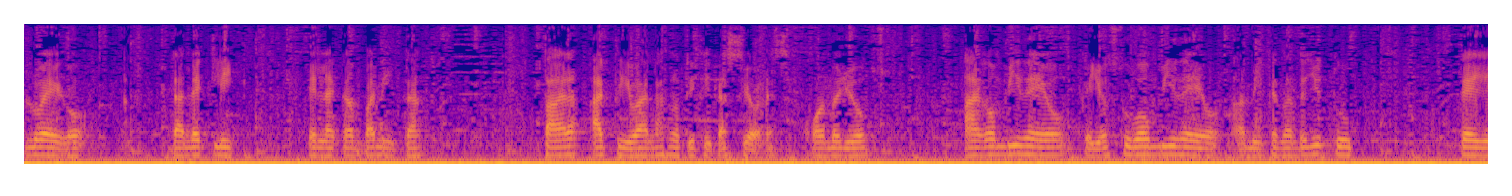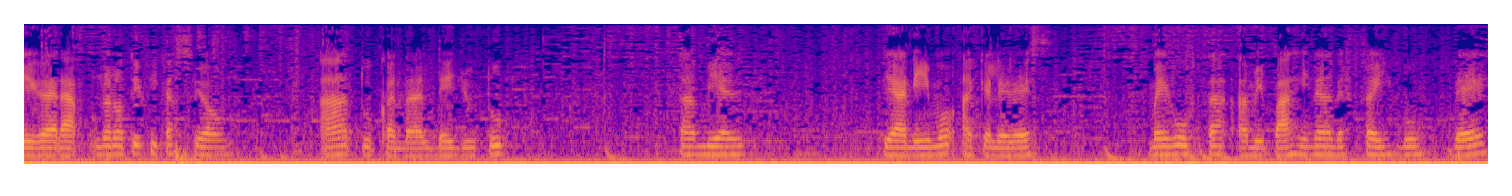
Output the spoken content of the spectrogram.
Luego, dale click en la campanita para activar las notificaciones. Cuando yo haga un video, que yo suba un video a mi canal de YouTube, te llegará una notificación a tu canal de YouTube. También te animo a que le des me gusta a mi página de Facebook de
